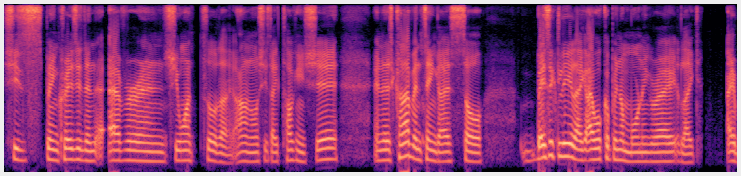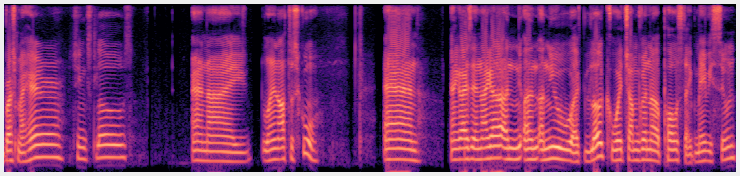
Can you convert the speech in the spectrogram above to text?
she's been crazier than ever and she wants to, like, I don't know, she's like talking shit. And it's kind of insane, guys. So basically, like, I woke up in the morning, right? Like, I brushed my hair, changed clothes, and I went off to school. And and guys, and I got a, a, a new like look, which I'm gonna post like maybe soon.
